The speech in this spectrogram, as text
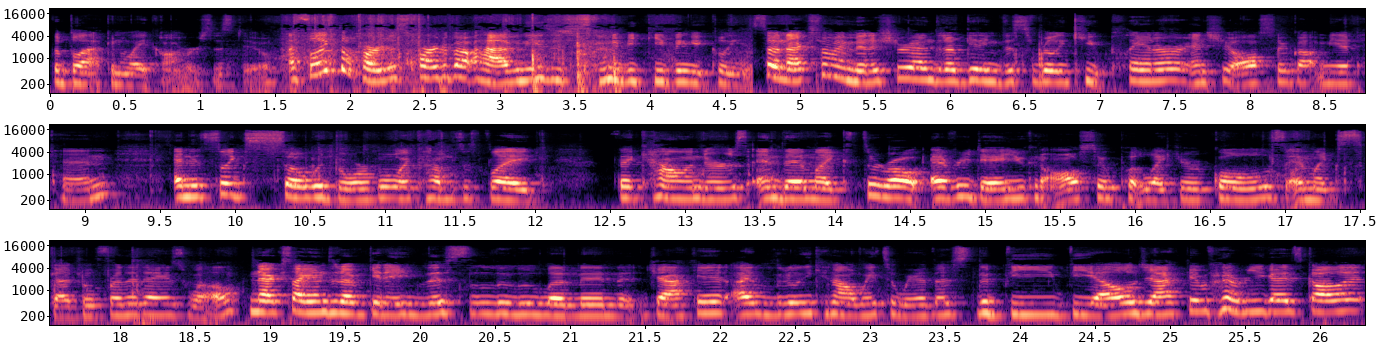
the black and white Converses do. I feel like the hardest part about having these is just going to be keeping it clean. So next for my ministry, I ended up getting this really cute planner and she also got me a pen and it's like so adorable. It comes with like the calendars and then like throughout every day you can also put like your goals and like schedule for the day as well. Next I ended up getting this Lululemon jacket. I literally cannot wait to wear this, the BBL jacket, whatever you guys call it.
